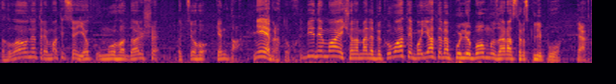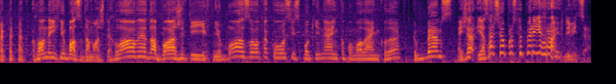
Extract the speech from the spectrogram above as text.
Головне триматися як умога далі оцього кента. Ні, братух, тобі немає що на мене бикувати, бо я тебе по-любому зараз розкліпу. Так, так, так, так. Головне їхню базу дамажити. Головне дабажити їхню базу отакого сі спокійненько, помаленьку, да? Бемс. Я, я зараз його просто переіграю, дивіться.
